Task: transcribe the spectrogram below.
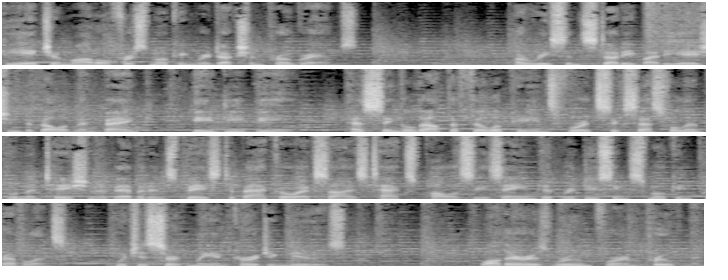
PH a model for smoking reduction programs. A recent study by the Asian Development Bank, ADB, has singled out the Philippines for its successful implementation of evidence-based tobacco excise tax policies aimed at reducing smoking prevalence, which is certainly encouraging news. While there is room for improvement,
